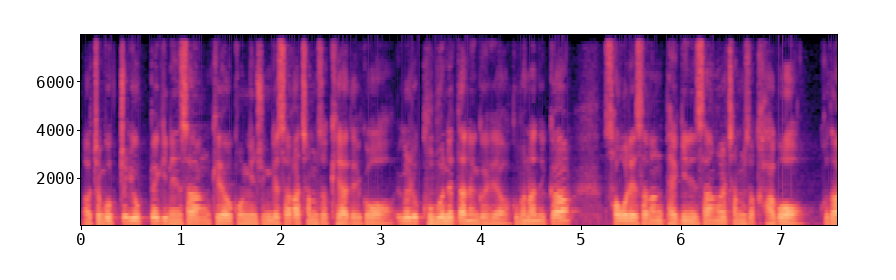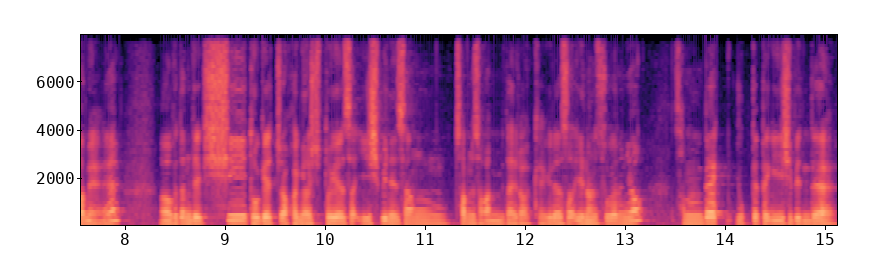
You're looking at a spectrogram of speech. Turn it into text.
어, 전국적 600인 이상 개업 공인 중개사가 참석해야 되고 이걸 구분했다는 거예요. 구분하니까 서울에서는 100인 이상을 참석하고 그다음에 어, 그다음 이제 시도겠죠. 광역시 도에서 20인 이상 참석합니다. 이렇게. 그래서 인원수가는요. 300, 600, 120인데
